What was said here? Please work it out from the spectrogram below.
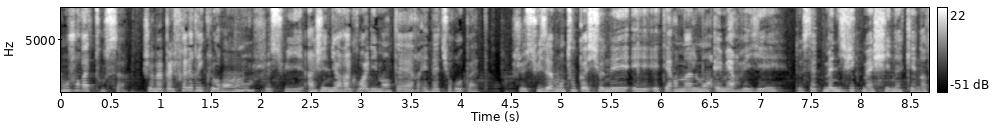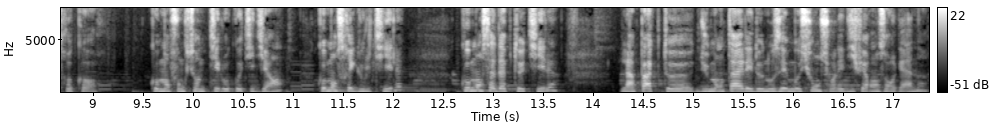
Bonjour à tous, je m'appelle Frédéric Laurent, je suis ingénieur agroalimentaire et naturopathe. Je suis avant tout passionné et éternellement émerveillé de cette magnifique machine qu'est notre corps. Comment fonctionne-t-il au quotidien? Comment se régule-t-il? Comment s'adapte-t-il? L'impact du mental et de nos émotions sur les différents organes?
